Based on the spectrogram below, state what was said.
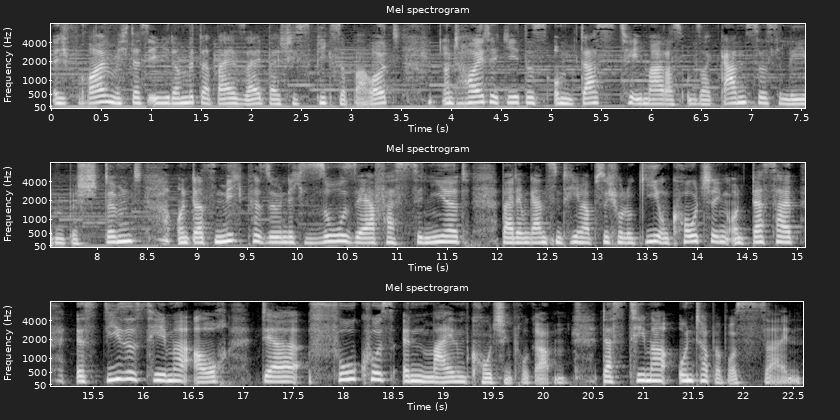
Ich freue mich, dass ihr wieder mit dabei seid bei She Speaks About. Und heute geht es um das Thema, das unser ganzes Leben bestimmt und das mich persönlich so sehr fasziniert bei dem ganzen Thema Psychologie und Coaching. Und deshalb ist dieses Thema auch der Fokus in meinem Coaching-Programm. Das Thema Unterbewusstsein.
